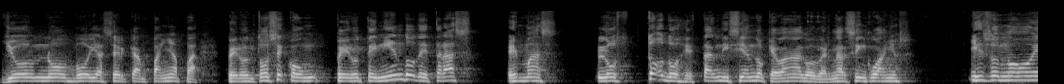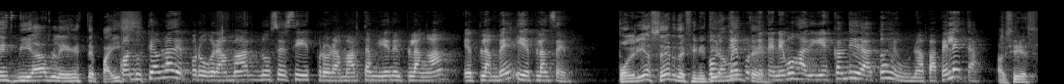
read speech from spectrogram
yo no voy a hacer campaña para... Pero entonces, con, pero teniendo detrás, es más, los todos están diciendo que van a gobernar cinco años. Y eso no es viable en este país. Cuando usted habla de programar, no sé si es programar también el plan A, el plan B y el plan C. Podría ser, ¿Por qué? definitivamente. Porque tenemos a 10 candidatos en una papeleta. Así es.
